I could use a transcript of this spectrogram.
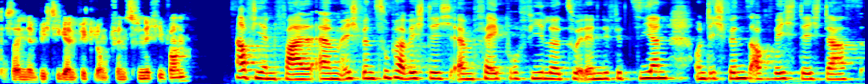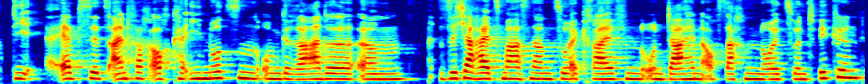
das ist eine wichtige Entwicklung. Findest du nicht, Yvonne? Auf jeden Fall. Ähm, ich finde es super wichtig, ähm, Fake-Profile zu identifizieren. Und ich finde es auch wichtig, dass die Apps jetzt einfach auch KI nutzen, um gerade ähm, Sicherheitsmaßnahmen zu ergreifen und dahin auch Sachen neu zu entwickeln.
